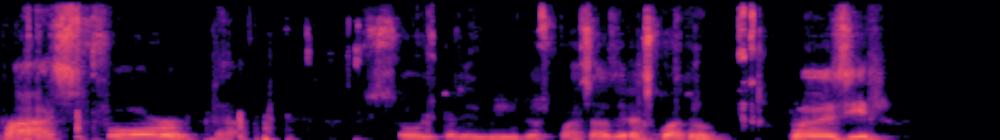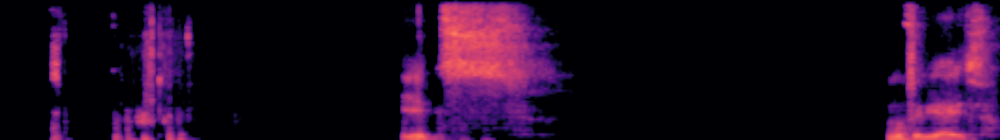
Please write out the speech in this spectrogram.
past 4, son 3 minutos pasados de las 4, puedo decir it's, ¿cómo sería esa?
